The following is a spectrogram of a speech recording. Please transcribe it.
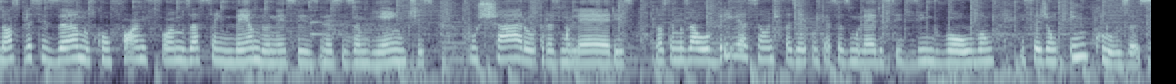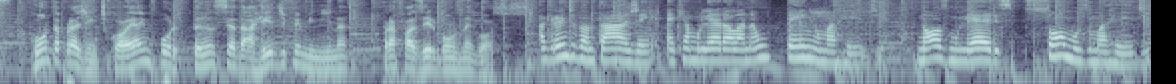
Nós precisamos, conforme formos ascendendo nesses, nesses ambientes, puxar outras mulheres. Nós temos a obrigação de fazer com que essas mulheres se desenvolvam e sejam inclusas. Conta pra gente qual é a importância da rede feminina para fazer bons negócios. A grande vantagem é que a mulher ela não tem uma rede. Nós mulheres somos uma rede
